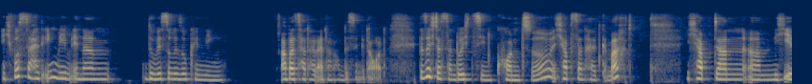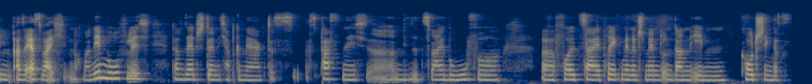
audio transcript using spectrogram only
ich wusste halt irgendwie im Inneren, du wirst sowieso kündigen. Aber es hat halt einfach noch ein bisschen gedauert, bis ich das dann durchziehen konnte. Ich habe es dann halt gemacht. Ich habe dann ähm, mich eben, also erst war ich nochmal nebenberuflich, dann selbstständig, habe gemerkt, das, das passt nicht, äh, diese zwei Berufe, äh, Vollzeit, Projektmanagement und dann eben Coaching, das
